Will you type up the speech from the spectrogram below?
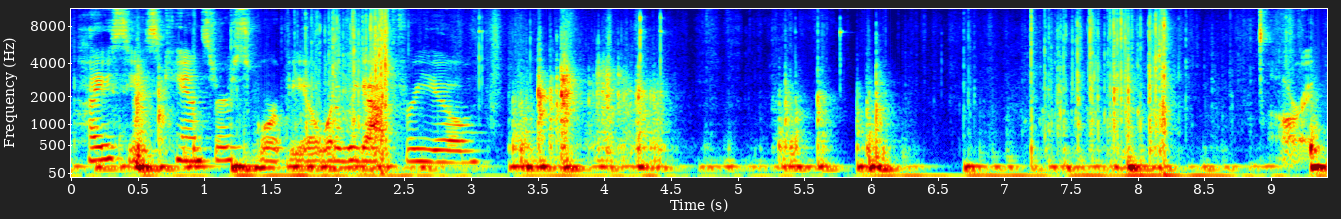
Pisces, Cancer, Scorpio. What do we got for you? All right.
